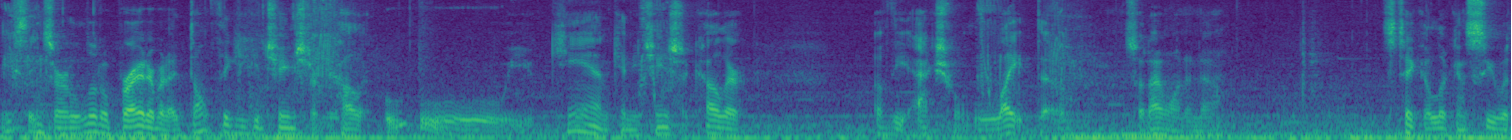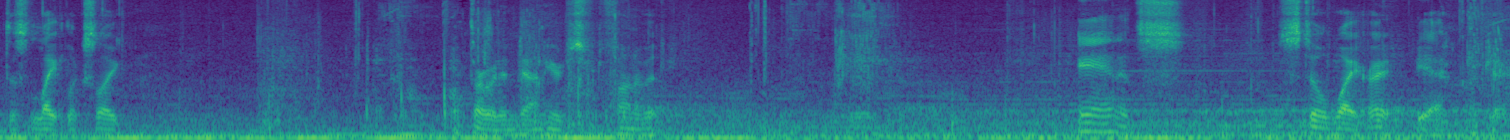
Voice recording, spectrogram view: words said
These things are a little brighter, but I don't think you can change their color. Ooh, you can. Can you change the color of the actual light, though? That's what I want to know. Let's take a look and see what this light looks like. I'll throw it in down here just for the fun of it. And it's still white, right? Yeah, okay.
